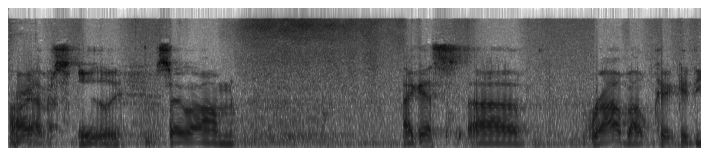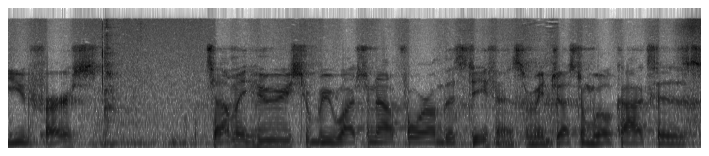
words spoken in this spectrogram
All right. Absolutely. So, um, I guess, uh, Rob, I'll kick it to you first. Tell me who you should be watching out for on this defense. I mean, Justin Wilcox is,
